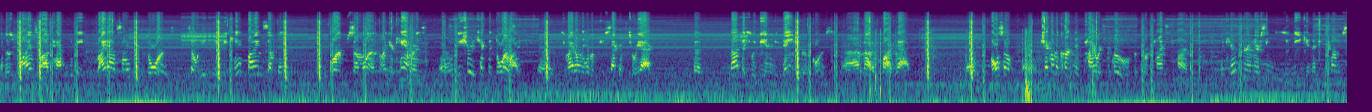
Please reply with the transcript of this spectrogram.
and those blind spots happen to be right outside your doors. So if, you can't find something or someone on your cameras, uh, be sure to check the door light. Uh, you might only have a few seconds to react. Uh, not that you would be in any danger, of course. Uh, I'm not implying that. Uh, also, check on the curtain in Pirate Cove from time to time. The character in there seems unique in that he becomes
